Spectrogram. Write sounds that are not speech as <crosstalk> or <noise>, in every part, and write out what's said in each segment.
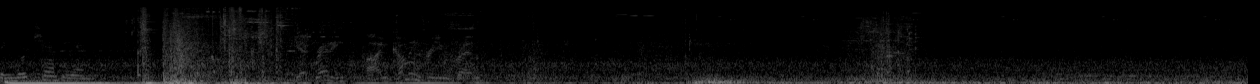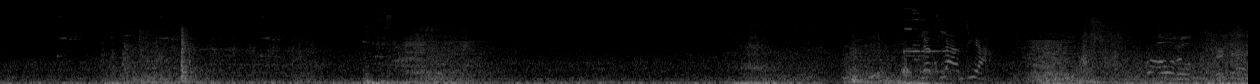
Introducing your champion. Get ready. I'm coming for you, friend. Let's land here. Follow the or that.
